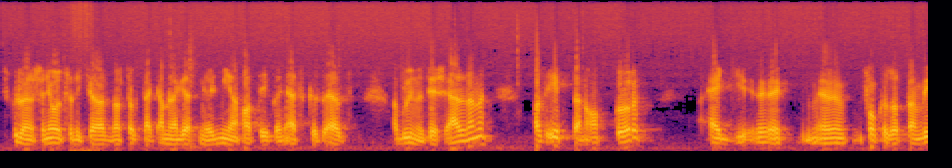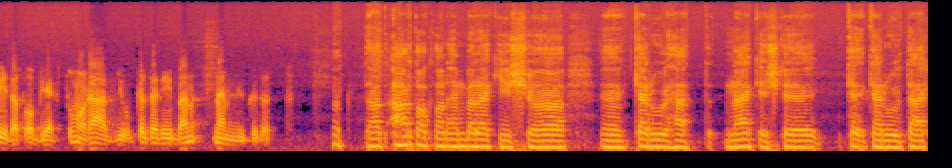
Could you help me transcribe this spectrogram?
és különösen a 8. kerületben szokták emlegetni, hogy milyen hatékony eszköz ez a bűnözés ellen, az éppen akkor egy ö, ö, fokozottan védett objektum a rádió közelében nem működött. Tehát ártatlan emberek is ö, ö, kerülhetnek, és kerültek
